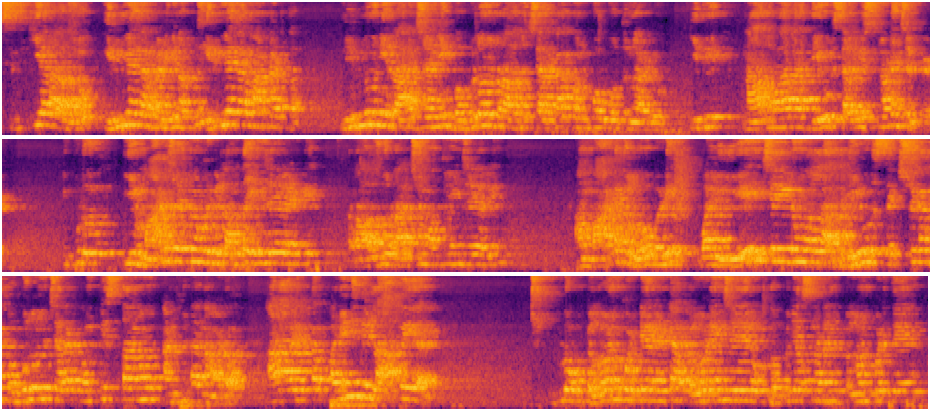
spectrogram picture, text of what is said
సిద్కియా రాజు ఇర్మియా గారు అడిగినప్పుడు ఇర్మియా గారు మాట్లాడతారు నిన్ను నీ రాజ్యాన్ని బబులోని రాజు చెరగా కొనుక్కోబోతున్నాడు. ఇది నా ద్వారా దేవుడు సెలవిస్తున్నాడు అని చెప్పాడు. ఇప్పుడు ఈ మాట చెప్పినప్పుడు వీళ్ళంతా ఏం చేయాలండి? రాజు రాజ్యం మొత్తం ఏం చేయాలి? ఆ మాటకు లోబడి వాళ్ళు ఏం చేయడం వల్ల దేవుడు శిక్షగా బొబ్బులను చెర పంపిస్తాను అంటున్నాడో ఆ యొక్క పనిని వీళ్ళు ఆపేయాలి. ఇప్పుడు ఒక పిల్లోని కొట్టారంటే ఆ పిల్లోడు ఏం చేయాలి? ఒక తప్పు చేస్తున్నాడని పిల్లోని కొడితే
